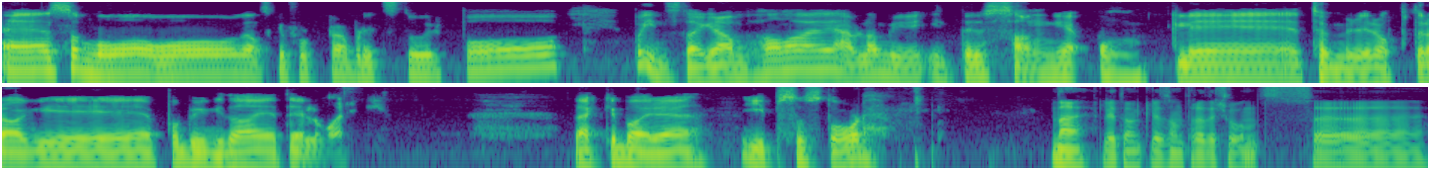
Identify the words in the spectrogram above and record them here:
Eh, som nå òg ganske fort har blitt stor på, på Instagram. Han har jævla mye interessante, ordentlige tømreroppdrag i, på bygda i Telemark. Det er ikke bare gips og stål. Nei, litt ordentlig sånn tradisjonslaft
